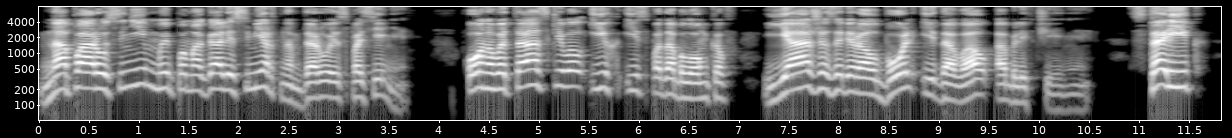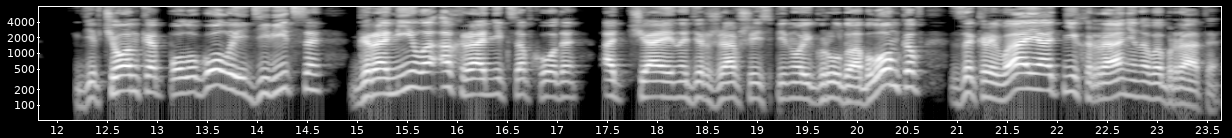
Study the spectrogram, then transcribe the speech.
На пару с ним мы помогали смертным, даруя спасение. Он вытаскивал их из-под обломков, я же забирал боль и давал облегчение. Старик, девчонка, полуголая девица, громила охранник со входа, отчаянно державший спиной груду обломков, закрывая от них раненого брата.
